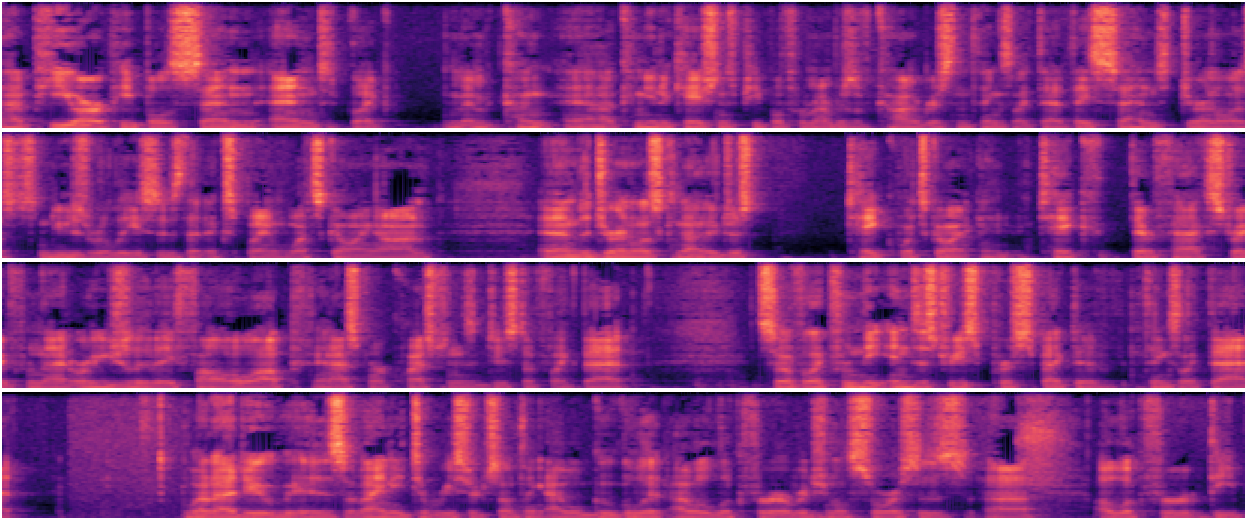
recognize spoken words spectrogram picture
uh, PR people send and like uh, communications people for members of Congress and things like that. They send journalists news releases that explain what's going on, and then the journalists can either just take what's going, take their facts straight from that, or usually they follow up and ask more questions and do stuff like that. So, if like from the industry's perspective, things like that, what I do is if I need to research something, I will Google it. I will look for original sources. Uh, I'll look for the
